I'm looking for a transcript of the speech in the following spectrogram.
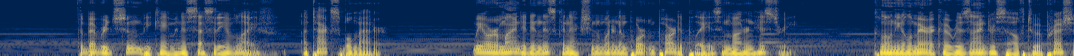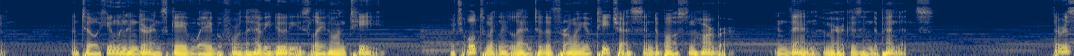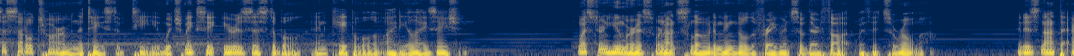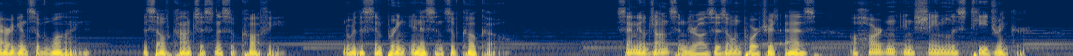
The beverage soon became a necessity of life, a taxable matter. We are reminded in this connection what an important part it plays in modern history. Colonial America resigned herself to oppression until human endurance gave way before the heavy duties laid on tea, which ultimately led to the throwing of tea chests into Boston Harbor and then America's independence. There is a subtle charm in the taste of tea which makes it irresistible and capable of idealization. Western humorists were not slow to mingle the fragrance of their thought with its aroma. It is not the arrogance of wine, the self consciousness of coffee, nor the simpering innocence of cocoa. Samuel Johnson draws his own portrait as a hardened and shameless tea drinker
